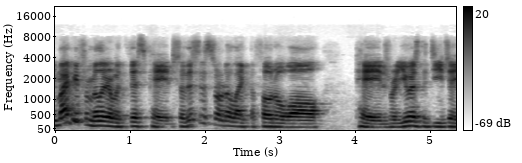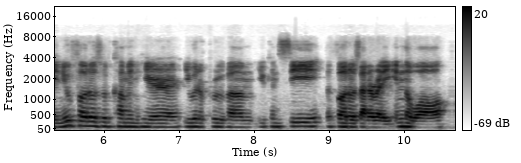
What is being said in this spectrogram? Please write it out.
you might be familiar with this page. So this is sort of like the photo wall page where you as the DJ, new photos would come in here, you would approve them. You can see the photos that are already in the wall.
